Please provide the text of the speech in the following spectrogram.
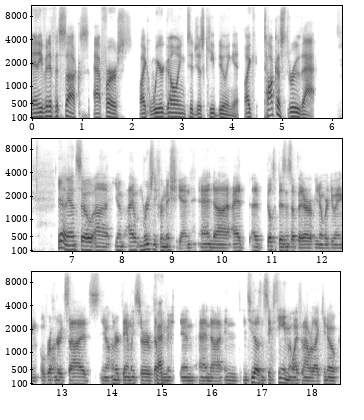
And even if it sucks at first, like, we're going to just keep doing it. Like, talk us through that. Yeah, man. So, uh, you know, I'm originally from Michigan, and uh, I, had, I built a business up there. You know, we're doing over 100 sides, you know, 100 families served okay. up in Michigan. And uh, in in 2016, my wife and I were like, you know,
